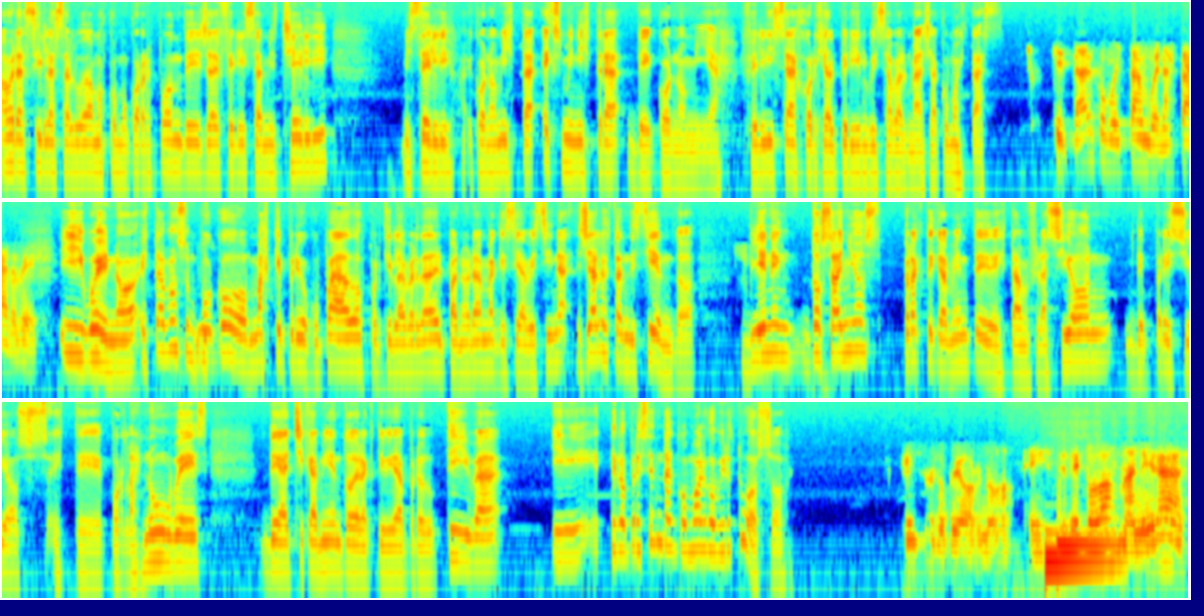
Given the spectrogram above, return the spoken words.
Ahora sí la saludamos como corresponde. Ella es Felisa Micheli, Miceli, economista, ex ministra de Economía. Felisa, Jorge Alperín, Luisa Balmaya, ¿cómo estás? ¿Qué tal? ¿Cómo están? Buenas tardes. Y bueno, estamos un poco más que preocupados porque la verdad el panorama que se avecina, ya lo están diciendo, vienen dos años prácticamente de esta inflación, de precios este, por las nubes, de achicamiento de la actividad productiva, y te lo presentan como algo virtuoso. Eso es lo peor, ¿no? Este, de todas maneras,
